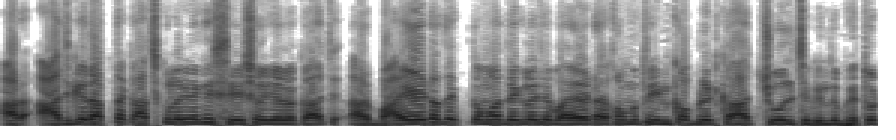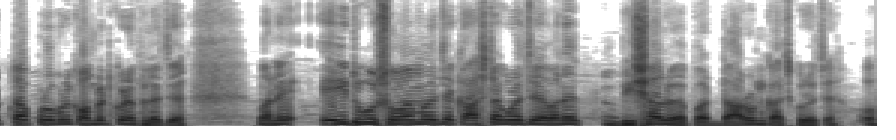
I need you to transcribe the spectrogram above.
আর আজকে রাতটা কাজ করলেই নাকি শেষ হয়ে যাবে কাজ। আর বাইরেটা দেখ, তোমরা দেখলে যে বাইরেটা এখন মতো ইনকমপ্লিট কাজ চলছে, কিন্তু ভেতরটা পুরোপুরি কমপ্লিট করে ফেলেছে। মানে এইটুকু সময়ের মধ্যে যে কাজটা করেছে মানে বিশাল ব্যাপার, দারুণ কাজ করেছে। ওহ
